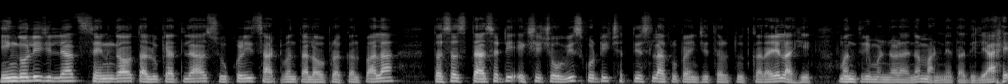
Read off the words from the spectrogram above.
हिंगोली जिल्ह्यात सेनगाव तालुक्यातल्या सुकळी साठवण तलाव प्रकल्पाला तसंच त्यासाठी एकशे चोवीस कोटी छत्तीस लाख रुपयांची तरतूद करायलाही मंत्रिमंडळानं मान्यता दिली आहे.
